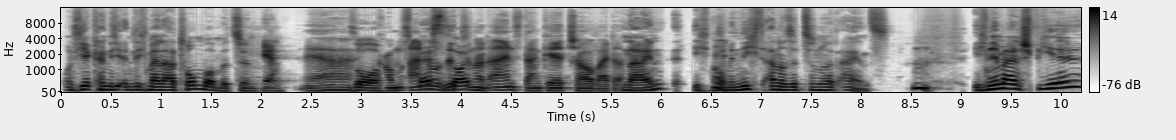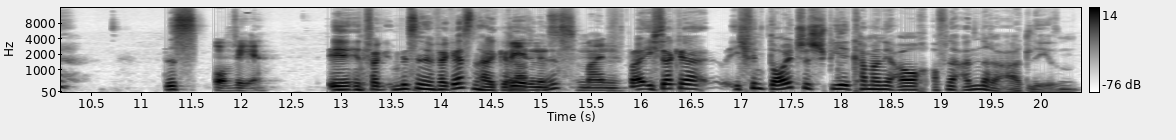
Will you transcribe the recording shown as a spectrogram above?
und hier kann ich endlich meine Atombombe zünden. Ja, ja so, komm, Anno 1701, danke, ciao, weiter. Nein, ich oh. nehme nicht Anno 1701. Hm. Ich nehme ein Spiel, das oh, weh. In, in, ein bisschen in Vergessenheit geraten ist. Mein weil ich sag ja, ich finde, deutsches Spiel kann man ja auch auf eine andere Art lesen.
